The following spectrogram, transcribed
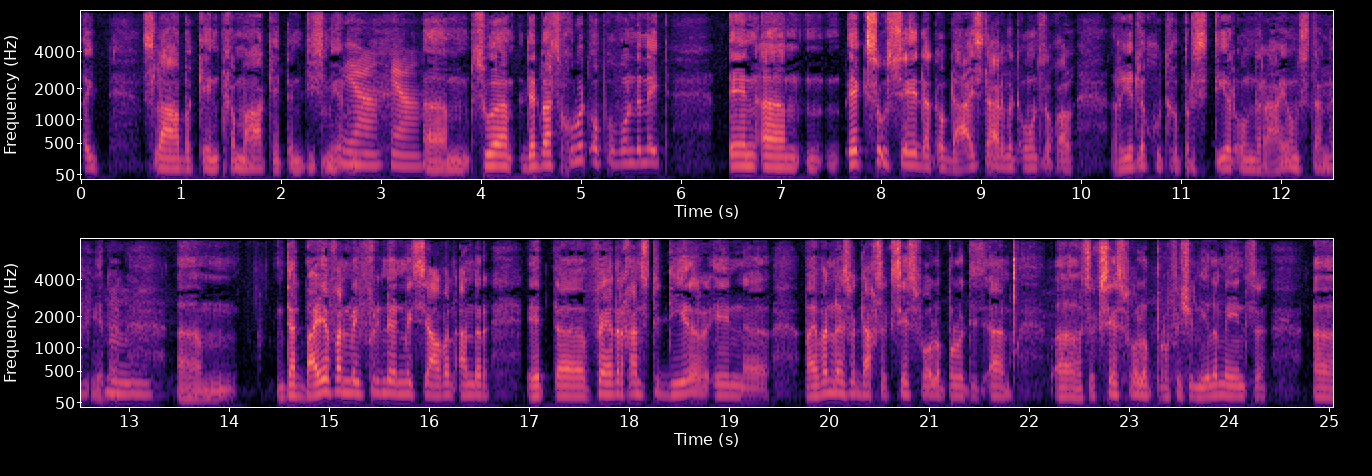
uitslaa bekend gemaak het in dies meer. Ja, ja. Ehm um, so dit was groot opgewondenheid en ehm um, ek sou sê dat op daai stadium met ons nogal redelik goed gepresteer onder daai omstandighede. Mm. Ehm um, dat baie van my vriende en myself en ander het uh, verder gaan studeer en uh, baie van hulle is vandag suksesvolle politici uh, uh suksesvolle professionele mense uh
